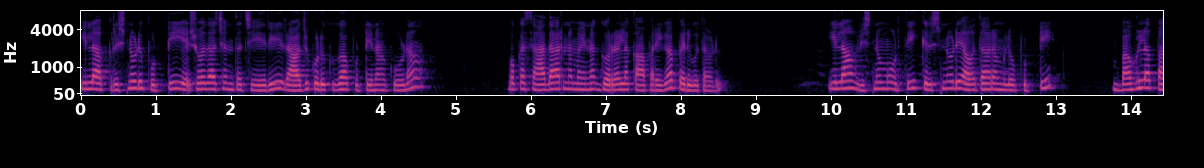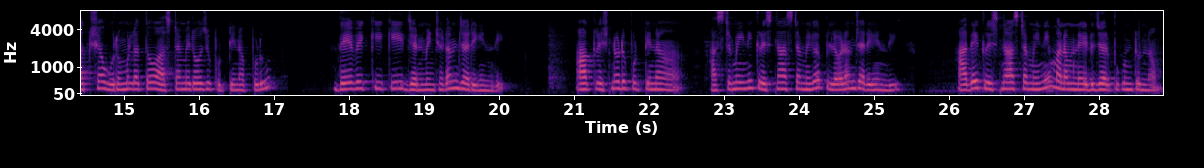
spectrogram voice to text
ఇలా కృష్ణుడు పుట్టి యశోదాచంత చేరి రాజు కొడుకుగా పుట్టినా కూడా ఒక సాధారణమైన గొర్రెల కాపరిగా పెరుగుతాడు. ఇలా విష్ణుమూర్తి కృష్ణుడి అవతారంలో పుట్టి బహుళ పక్ష ఉరుములతో అష్టమి రోజు పుట్టినప్పుడు దేవికి జన్మించడం జరిగింది. ఆ కృష్ణుడు పుట్టిన అష్టమిని కృష్ణాష్టమిగా పిలవడం జరిగింది. అదే కృష్ణాష్టమిని మనం నేడు జరుపుకుంటున్నాం.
